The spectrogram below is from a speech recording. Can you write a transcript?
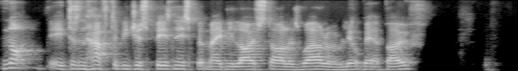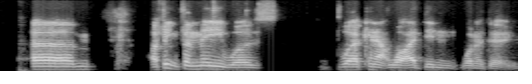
not it doesn't have to be just business, but maybe lifestyle as well, or a little bit of both? Um, I think for me was working out what I didn't want to do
